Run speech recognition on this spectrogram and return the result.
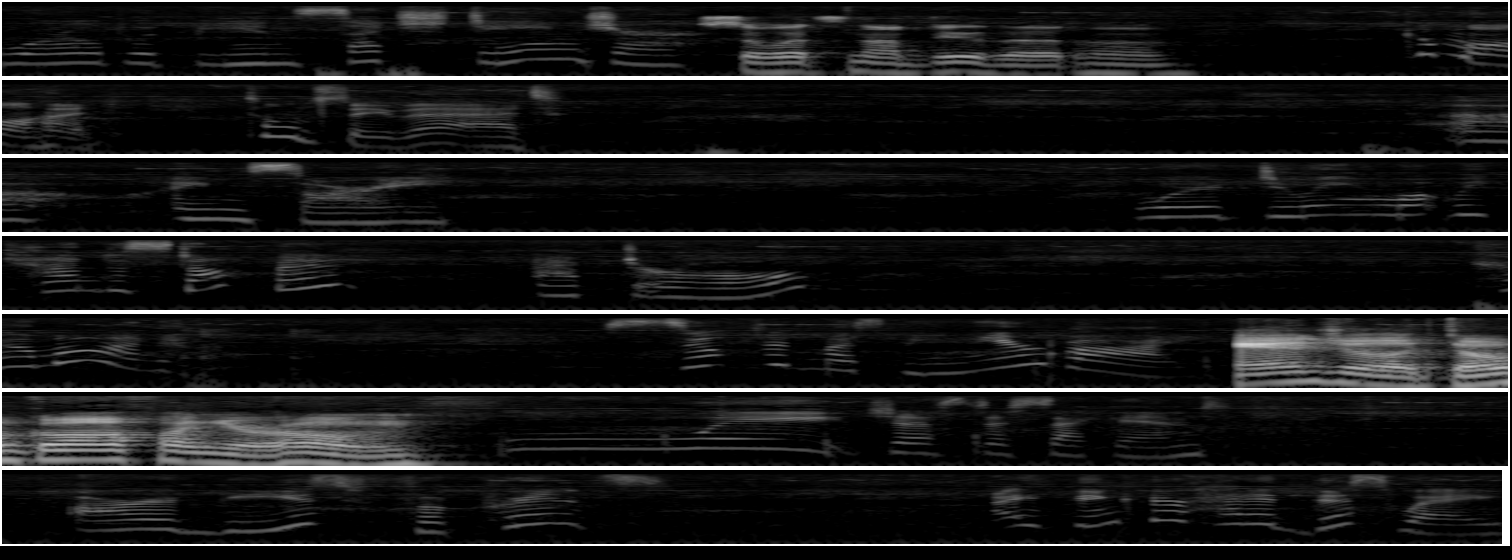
world would be in such danger. So let's not do that, huh? Come on, don't say that. Oh, I'm sorry. We're doing what we can to stop it, after all. Come on! Sylphid must be nearby. Angela, don't go off on your own. Wait just a second. Are these footprints? I think they're headed this way.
